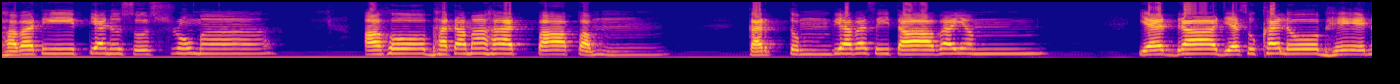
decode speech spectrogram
भवतीत्यनुशुश्रुम अहो भतमहत्पापम् कर्तुं व्यवसिता वयम्। यद्राज्यसुखलोभेन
